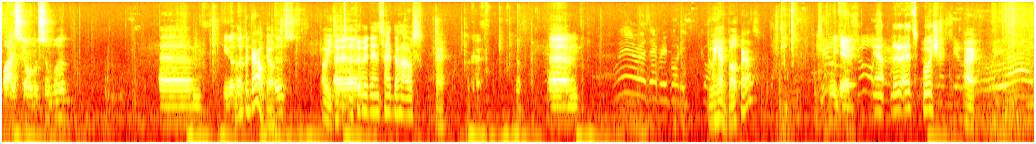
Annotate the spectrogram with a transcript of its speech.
Light storm of someone. Um, you got Where'd the barrel go? This? Oh, you took Uh, I threw it inside the house. Okay. Okay. Um, Where has everybody gone? Do we have both barrels? we did. Yeah, let's push. Alright. Right,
